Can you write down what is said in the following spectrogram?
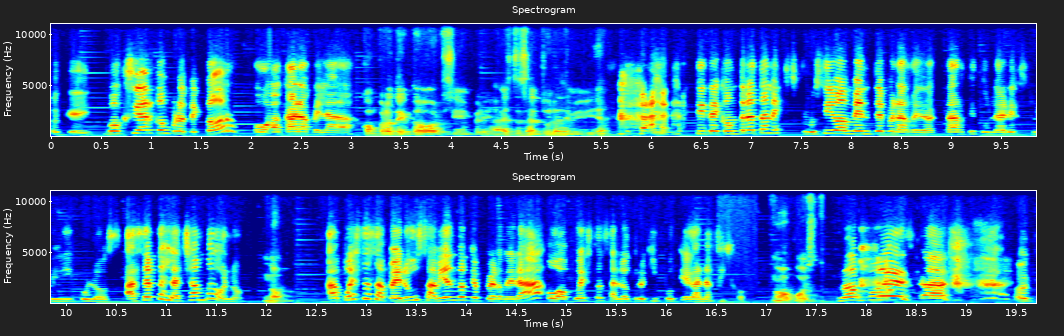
Ok. ¿Boxear con protector o a cara pelada? Con protector siempre, a estas alturas de mi vida. si te contratan exclusivamente para redactar titulares ridículos, ¿aceptas la chamba o no? No. ¿Apuestas a Perú sabiendo que perderá o apuestas al otro equipo que gana fijo? No apuesto. No apuestas. ok.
